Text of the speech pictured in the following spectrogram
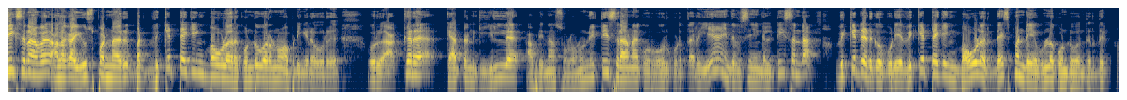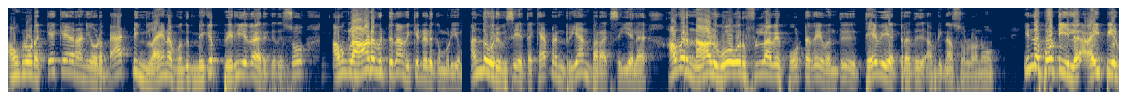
தீக்ஷனாவை அழகாக யூஸ் பண்ணார். பட் விக்கெட் டேக்கிங் பவுலரை கொண்டு வரணும் அப்படிங்கிற ஒரு ஒரு அக்கறை கேப்டனுக்கு இல்லை அப்படின்னு தான் சொல்லணும். நிதிஷ் ராணாக்கு ஒரு ஓவர் கொடுத்தாரு. ஏன் இந்த விஷயங்கள் டீசெண்டாக விக்கெட் எடுக்கக்கூடிய விக்கெட் டேக்கிங் பவுலர் தேஷ்பண்டையை உள்ளே கொண்டு வந்துருது. அவங்களோட கே கே ராணியோட பேட்டிங் லைனப் வந்து மிகப்பெரியதாக இருக்குது. ஸோ அவங்கள ஆட விட்டு தான் விக்கெட் எடுக்க முடியும். அந்த ஒரு விஷயத்தை கேப்டன் ரியான் பராக் செய்யலை. அவர் நாலு ஓவர் ஃபுல்லாகவே போட்டதே வந்து தேவையற்றது அப்படின்னு தான் சொல்லணும். இந்த போட்டியில் ஐபிஎல்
